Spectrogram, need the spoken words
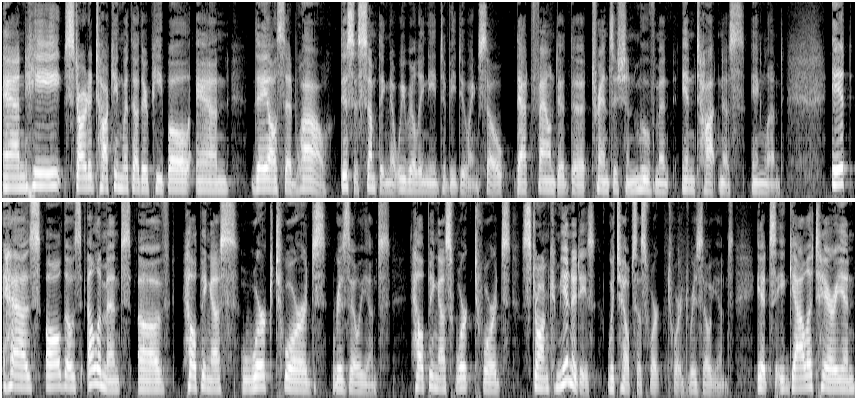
And he started talking with other people, and they all said, Wow, this is something that we really need to be doing. So that founded the transition movement in Totnes, England. It has all those elements of helping us work towards resilience, helping us work towards strong communities, which helps us work toward resilience. It's egalitarian.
